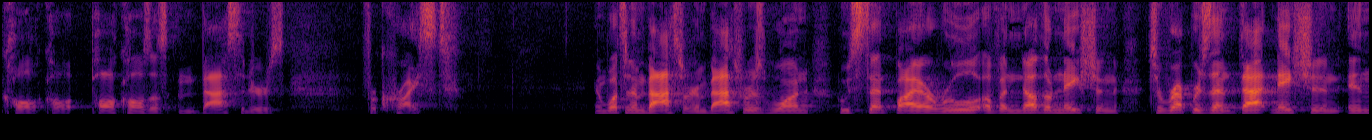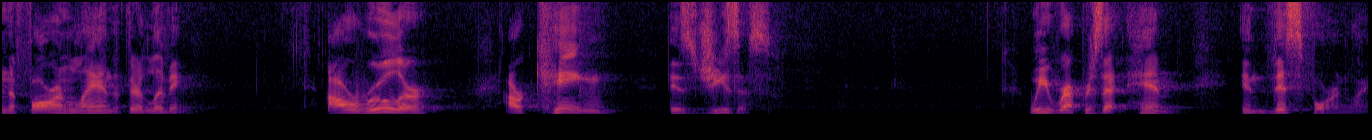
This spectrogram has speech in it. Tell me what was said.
Paul, calls us ambassadors for Christ. And what's an ambassador? An ambassador is one who's sent by a ruler of another nation to represent that nation in the foreign land that they're living. Our ruler, our king, is Jesus. We represent him in this foreign land.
